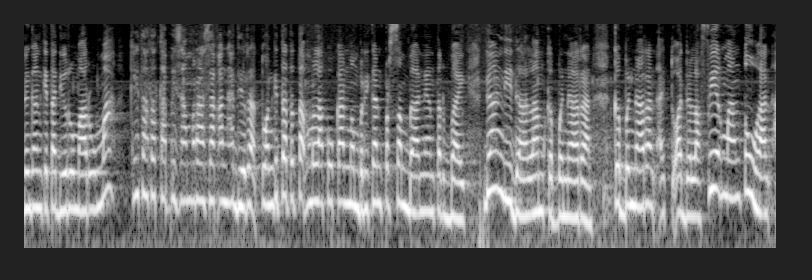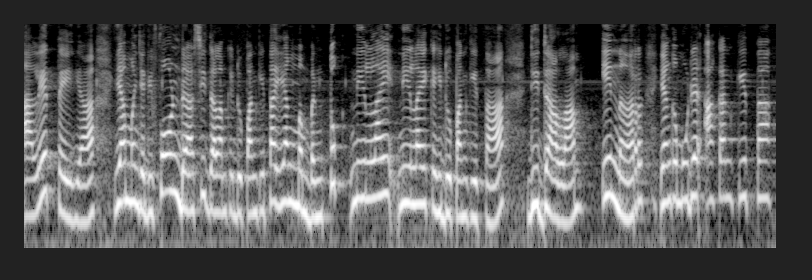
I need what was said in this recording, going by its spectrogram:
dengan kita di rumah-rumah, kita tetap bisa merasakan hadirat Tuhan. Kita tetap melakukan memberikan persembahan yang terbaik dan di dalam kebenaran. Kebenaran itu adalah firman Tuhan aletheia yang menjadi fondasi dalam kehidupan kita yang membentuk nilai-nilai kehidupan kita di dalam inner yang kemudian akan kita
